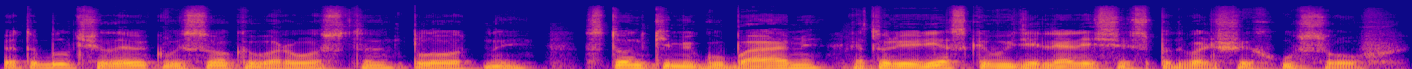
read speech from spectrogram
Это был человек высокого роста, плотный, с тонкими губами, которые резко выделялись из-под больших усов.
